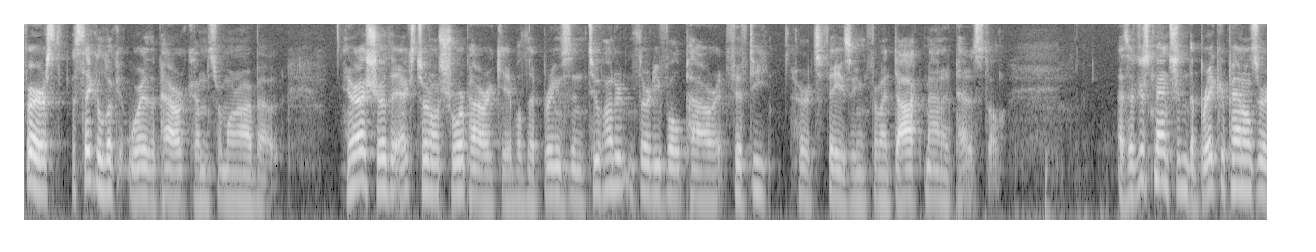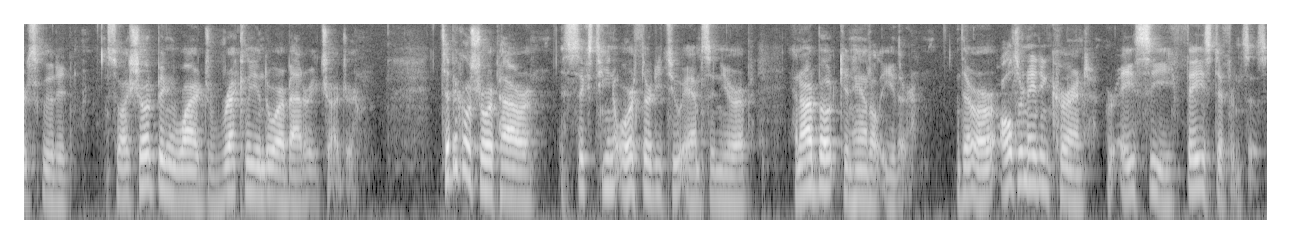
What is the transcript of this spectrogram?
First, let's take a look at where the power comes from on our boat. Here I show the external shore power cable that brings in 230 volt power at 50 hertz phasing from a dock mounted pedestal. As I just mentioned, the breaker panels are excluded, so I show it being wired directly into our battery charger. Typical shore power is 16 or 32 amps in Europe, and our boat can handle either. There are alternating current, or AC, phase differences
